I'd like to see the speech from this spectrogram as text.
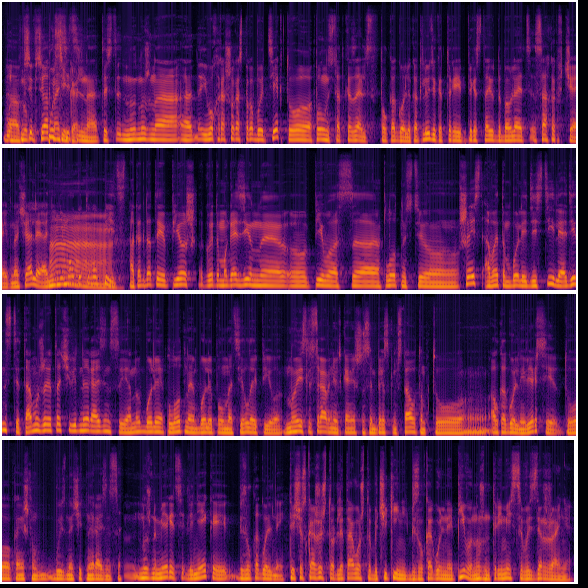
вот, ну, все, все относительно. То есть ну, нужно э, его хорошо распробовать те, кто полностью отказались от алкоголя, как люди, которые перестают добавлять сахар в чай. Вначале они не могут его пить. А когда ты пьешь какое-то магазинное э, пиво с э, плотностью 6, а в этом более 10 или 11, там уже это очевидная разница, и оно более плотное, более полнотелое пиво. Но если сравнивать, конечно, с имперским стаутом, то алкогольной версии, то, конечно, будет значительная разница. Нужно мерить линейкой безалкогольной безалкогольный. Ты еще скажи, что для того, чтобы чекинить безалкогольное пиво, нужно три месяца воздержания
